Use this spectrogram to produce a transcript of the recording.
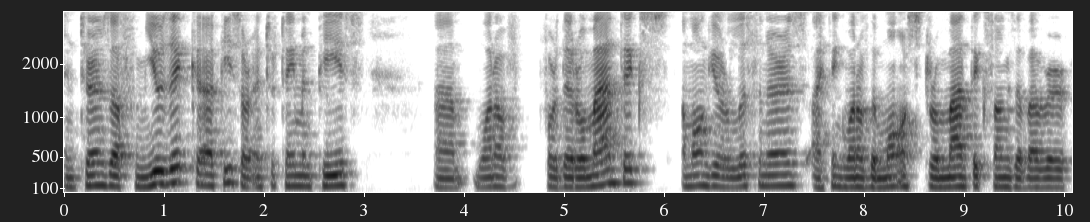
in terms of music uh, piece or entertainment piece, um, one of for the romantics among your listeners, I think one of the most romantic songs I've ever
